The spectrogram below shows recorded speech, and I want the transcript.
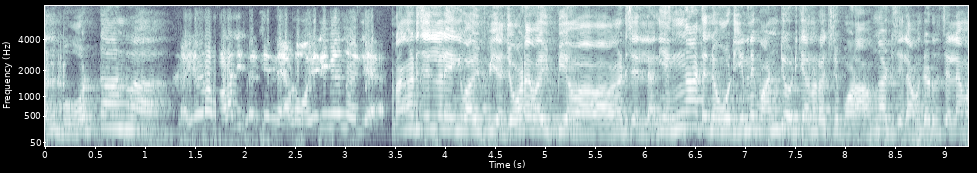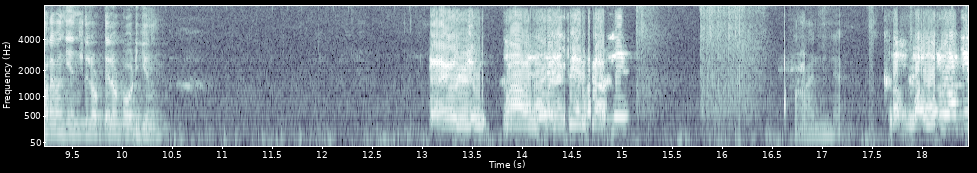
അത് ബോട്ടാണ്ടാ അങ്ങോട്ട് ചെല്ലടേ എനിക്ക് വൈപ്പ് ചെയ്യാം. ചോടെ വൈപ്പ് ചെയ്യാം. അങ്ങോട്ട് ചെല്ല. നീ എങ്ങാട്ട് എന്നെ ഓടിക്കണം നിനക്ക് വണ്ടി ഓടിക്കാനോട് വെച്ചിട്ട് പോടാ. അങ്ങോട്ട് ചെല്ലാം. അവന്റെ അടുത്ത് ചെല്ലാൻ പറയുമ്പോൾ നീ എന്തിൽ ഒട്ടയിലോട്ട് ഓടിക്കണം? ഒരു വാക്കി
